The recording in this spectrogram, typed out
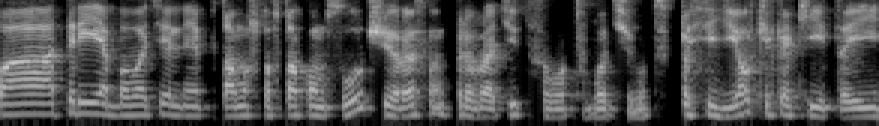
потребовательнее, потому что в таком случае рестлинг превратится вот в эти вот посиделки какие-то, и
